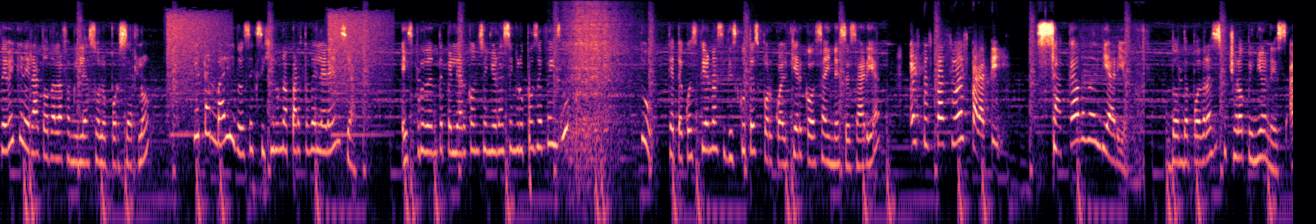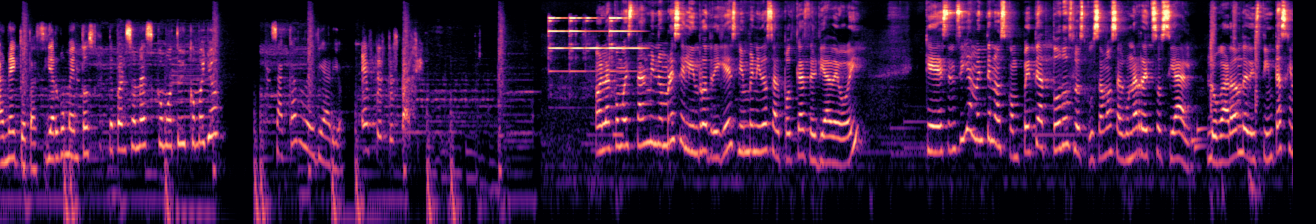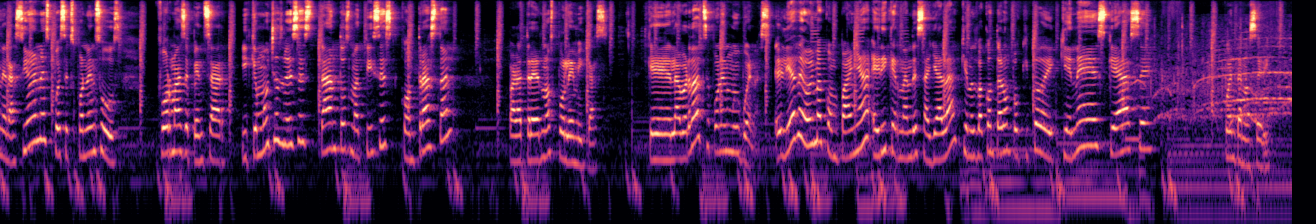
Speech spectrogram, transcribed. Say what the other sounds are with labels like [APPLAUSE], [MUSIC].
debe querer a toda la familia solo por serlo? ¿Qué tan válido es exigir una parte de la herencia? ¿Es prudente pelear con señoras en grupos de Facebook? Tú, que te cuestionas y discutes por cualquier cosa innecesaria, este espacio es para ti. Sacado del diario, donde podrás escuchar opiniones, anécdotas y argumentos de personas como tú y como yo. Sacado del diario. Este es tu espacio. Hola, ¿cómo están? Mi nombre es Elin Rodríguez. Bienvenidos al podcast del día de hoy que sencillamente nos compete a todos los que usamos alguna red social, lugar donde distintas generaciones pues exponen sus formas de pensar y que muchas veces tantos matices contrastan para traernos polémicas, que la verdad se ponen muy buenas. El día de hoy me acompaña Eric Hernández Ayala, quien nos va a contar un poquito de quién es, qué hace. Cuéntanos, Eric.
